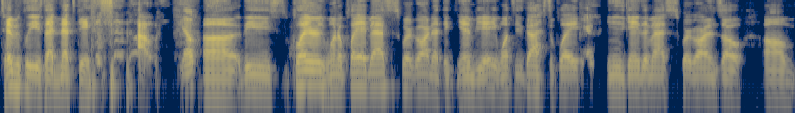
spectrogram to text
typically is that Nets game that's out. Yep. Uh, these players want to play at Madison Square Garden. I think the NBA wants these guys to play yep. in these games at Madison Square Garden. So um,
